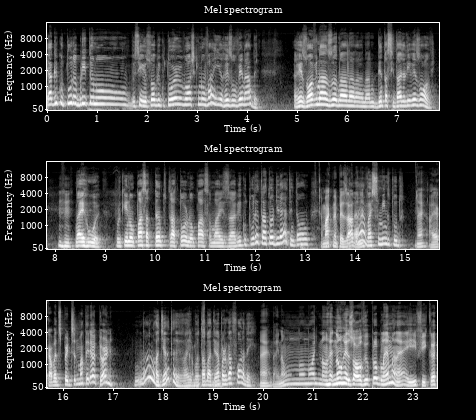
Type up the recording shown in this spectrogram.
e a agricultura, Brito, eu não. Assim, eu sou agricultor, eu acho que não vai resolver nada. Resolve nas, na, na, na dentro da cidade ali, resolve. Uhum. Na rua. Porque não passa tanto trator, não passa, mas a agricultura é trator direto, então. A máquina é pesada, é, né? vai sumindo tudo. É, aí acaba desperdiçando material, é pior, né? Não, não adianta, vai acaba botar material para jogar fora daí. É, daí não, não, não, não, não resolve o problema, né? E fica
